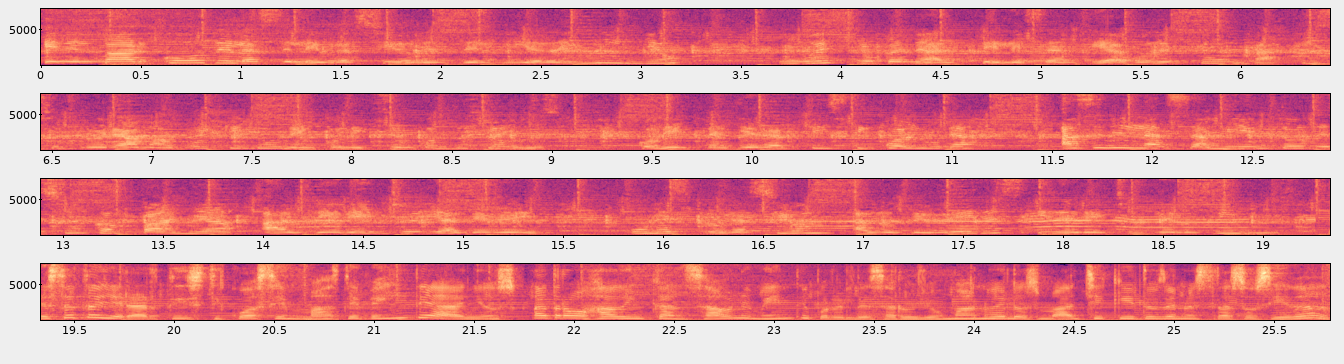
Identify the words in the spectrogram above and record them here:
En el marco de las celebraciones del Día del Niño, nuestro canal Tele Santiago de Tunja y su programa Wikiluna en conexión con tus sueños con el taller artístico Aluna hacen el lanzamiento de su campaña Al Derecho y al Deber una exploración a los deberes y derechos de los niños. Este taller artístico hace más de 20 años ha trabajado incansablemente por el desarrollo humano de los más chiquitos de nuestra sociedad.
